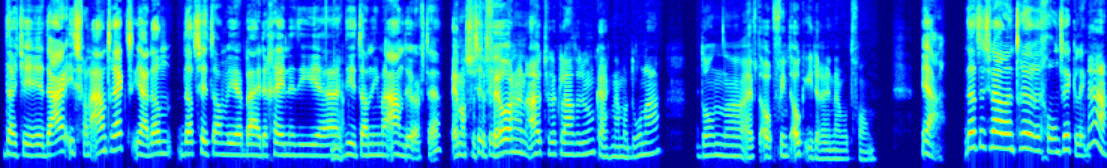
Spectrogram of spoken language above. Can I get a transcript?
dat je daar iets van aantrekt, ja, dan, dat zit dan weer bij degene die, eh, Ja. die het dan niet meer aandurft. Hè? En als ze Zit te in. veel aan hun uiterlijk laten doen, kijk naar Madonna, dan eh, heeft ook, vindt ook iedereen daar wat van. Ja, dat is wel een treurige ontwikkeling. Ja,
